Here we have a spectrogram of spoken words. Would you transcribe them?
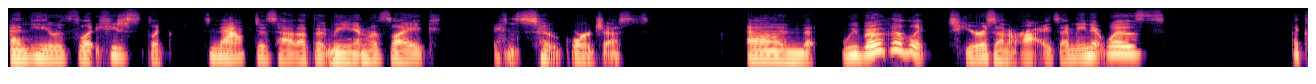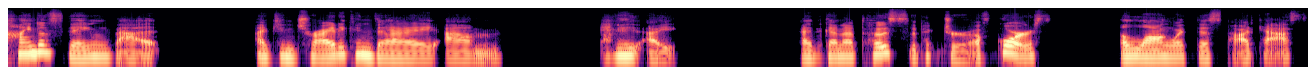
And he was like, he just like snapped his head up at me and was like, It's so gorgeous. And we both had like tears in our eyes. I mean, it was the kind of thing that I can try to convey. Um, and I, I'm gonna post the picture, of course, along with this podcast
